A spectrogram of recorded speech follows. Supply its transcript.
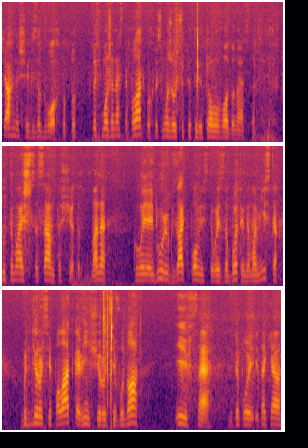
тягнеш як за двох. Тобто хтось може нести палатку, хтось може оцю п'ятилітрову воду нести. Тут ти маєш все сам тащити. У мене, коли я йду, рюкзак повністю весь забитий, нема місця. В одній руці палатка, в іншій руці вода і все. Ну, типу, і так я.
